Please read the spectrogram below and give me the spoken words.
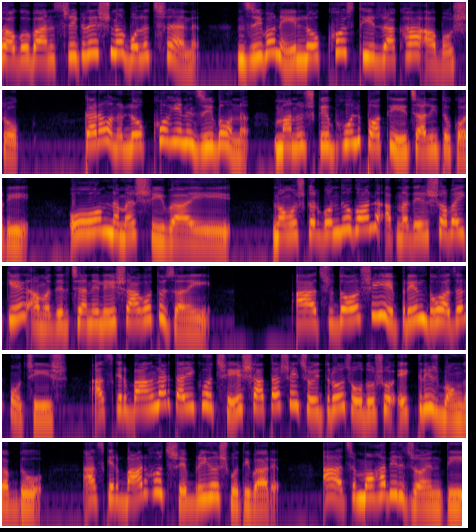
ভগবান শ্রীকৃষ্ণ বলেছেন, জীবনে লক্ষ্য স্থির রাখা আবশ্যক, কারণ লক্ষ্যহীন জীবন মানুষকে ভুল পথে চালিত করে। ওম নমঃ শিবায়। নমস্কার বন্ধুগণ, আপনাদের সবাইকে আমাদের চ্যানেলে স্বাগত জানাই। আজ দশই এপ্রিল দু হাজার পঁচিশ, আজকের বাংলার তারিখ হচ্ছে সাতাশে চৈত্র চৌদ্দশো একত্রিশ বঙ্গাব্দ। আজকের বার হচ্ছে বৃহস্পতিবার, আজ মহাবীর জয়ন্তী।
